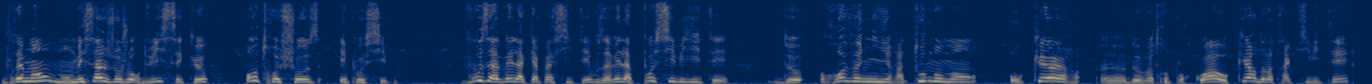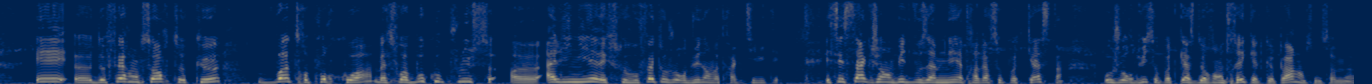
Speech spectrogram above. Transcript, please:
vraiment, mon message d'aujourd'hui, c'est que autre chose est possible. Vous avez la capacité, vous avez la possibilité de revenir à tout moment au cœur euh, de votre pourquoi, au cœur de votre activité et euh, de faire en sorte que votre pourquoi ben, soit beaucoup plus euh, aligné avec ce que vous faites aujourd'hui dans votre activité. Et c'est ça que j'ai envie de vous amener à travers ce podcast. Aujourd'hui, ce podcast de rentrée quelque part. Nous sommes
